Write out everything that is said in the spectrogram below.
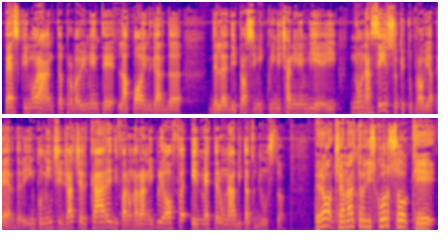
Peschi Morant, probabilmente la point guard del- dei prossimi 15 anni in NBA, non ha senso che tu provi a perdere. Incominci già a cercare di fare una run ai playoff e mettere un habitat giusto. Però c'è un altro discorso che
